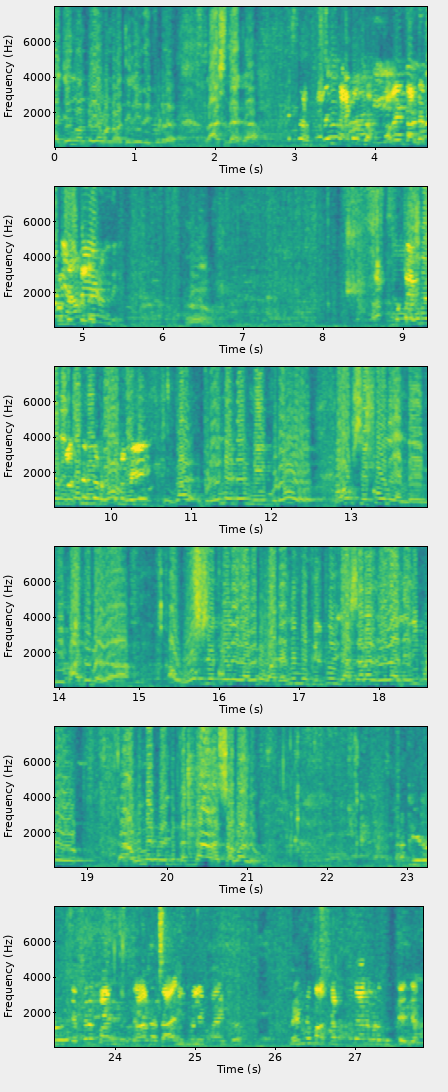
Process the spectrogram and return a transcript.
పద్దెనిమిది ఉంటాయో ఉండవో తెలియదు ఇప్పుడు లాస్ట్ దాకా. ఇప్పుడు? ఏంటంటే మీ ఇప్పుడు హోప్స్ ఎక్కువ ఉన్నాయండి మీ పార్టీ మీద. ఆ హోప్స్ ఎక్కువ ఉన్నాయి కాబట్టి వాటన్నిటిని ఫిల్ఫిల్ చేస్తారా లేదా అనేది ఇప్పుడు ఉన్నటువంటి పెద్ద సవాలు. మీరు చెప్పిన పాయింట్ చాలా వాల్యుబుల్ పాయింట్ రెండు మా కర్తవ్యాన్ని కూడా గుర్తు చేశారు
